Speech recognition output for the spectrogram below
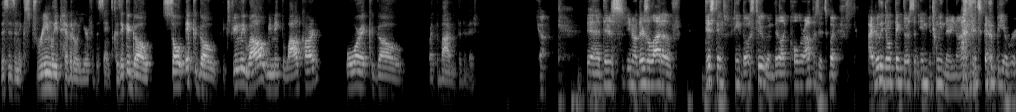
this is an extremely pivotal year for the Saints because it could go so it could go extremely well. We make the wild card, or it could go at the bottom of the division. Yeah, yeah. There's you know there's a lot of distance between those two, and they're like polar opposites. But I really don't think there's an in between there. You know, it's going to be a re-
